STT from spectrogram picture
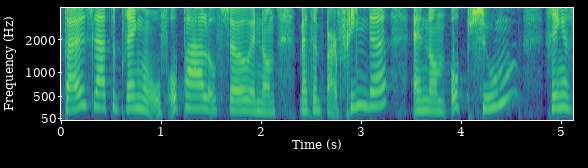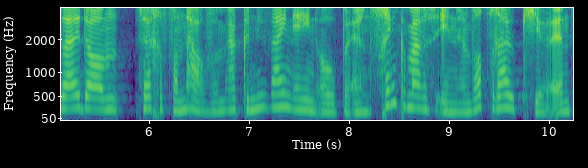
thuis laten brengen of ophalen of zo en dan met een paar vrienden en dan op Zoom gingen zij dan zeggen van nou we maken nu wijn 1 open en schenk er maar eens in. En wat ruik je? En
